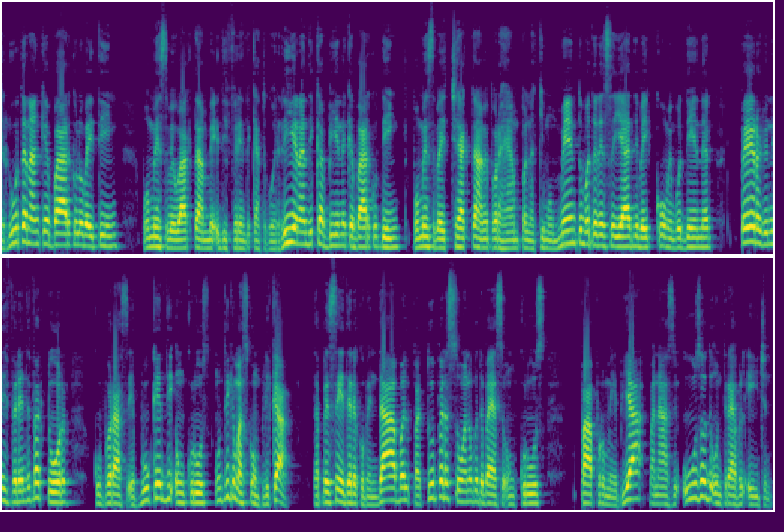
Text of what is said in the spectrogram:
a ruta en que barco lo baitin, vamos a ver también diferentes categorias de cabine que barco tem, vamos ver check también, por ejemplo, en qué momento você desejar de ver como dinner, pero hay un diferente factor que por hacer booking de un cruise un poco más complicado. Tapi é recomendável para tu pessoa que vai um cruise para promover para o uso de um travel agent.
